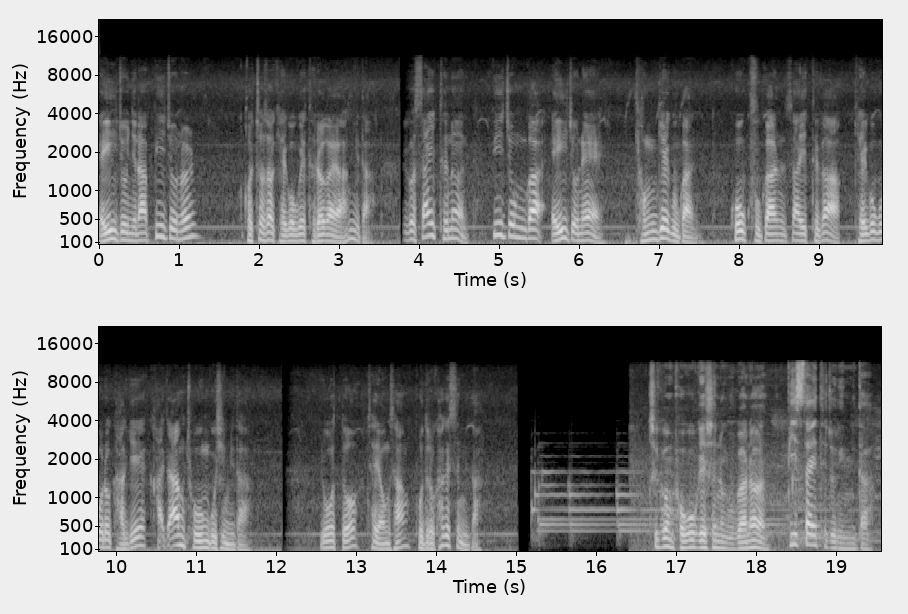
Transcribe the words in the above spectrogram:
A존이나 B존을 거쳐서 계곡에 들어가야 합니다. 그리고 사이트는 B존과 A존의 경계 구간, 그 구간 사이트가 계곡으로 가기에 가장 좋은 곳입니다. 이것도 제 영상 보도록 하겠습니다. 지금 보고 계시는 구간은 B 사이트 존입니다.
